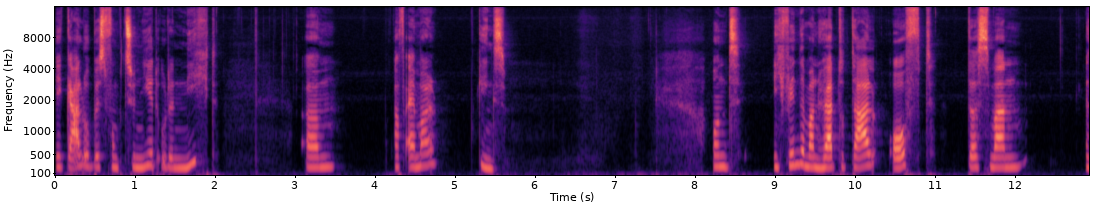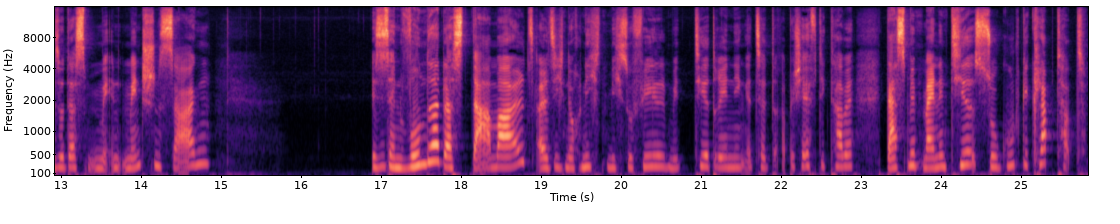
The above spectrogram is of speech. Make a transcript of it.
egal ob es funktioniert oder nicht, ähm, auf einmal ging's. Und ich finde, man hört total oft, dass man, also dass Menschen sagen, es ist ein Wunder, dass damals, als ich noch nicht mich so viel mit Tiertraining etc. beschäftigt habe, das mit meinem Tier so gut geklappt hat.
